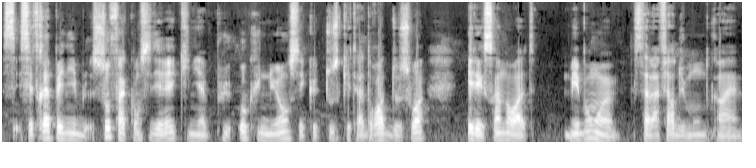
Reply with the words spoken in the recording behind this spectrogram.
C'est très pénible, sauf à considérer qu'il n'y a plus aucune nuance et que tout ce qui est à droite de soi est l'extrême droite. Mais bon, euh, ça va faire du monde quand même.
